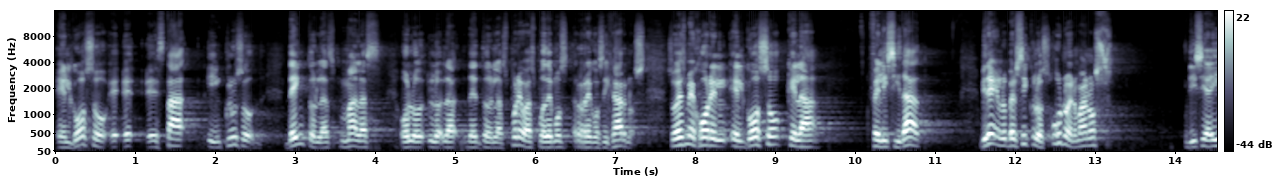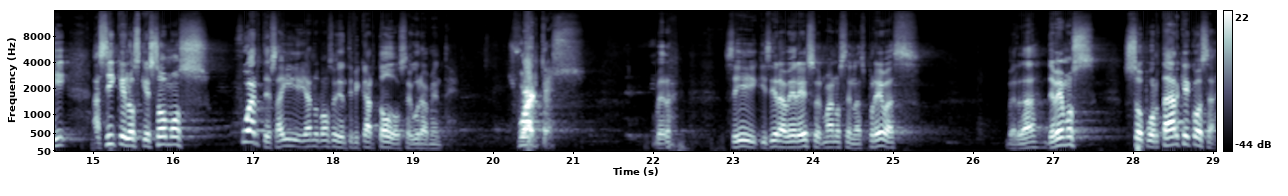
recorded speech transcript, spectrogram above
El gozo eh, eh, está incluso dentro de las malas o dentro de las pruebas podemos regocijarnos. Eso es mejor el, gozo que la felicidad. Miren en los versículos 1, hermanos, dice ahí, así que los que somos fuertes, ahí ya nos vamos a identificar todos seguramente. Fuertes. ¿Verdad? Sí, quisiera ver eso, hermanos, en las pruebas. ¿Verdad? Debemos soportar qué cosa?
